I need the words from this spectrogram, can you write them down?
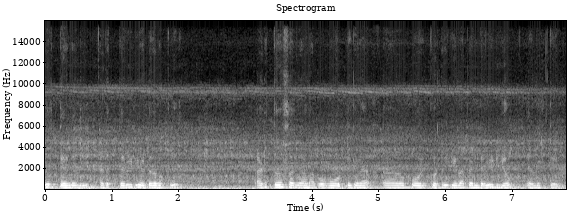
നിർത്തേണ്ടി അടുത്ത വീഡിയോ ആയിട്ട് നമുക്ക് അടുത്ത ദിവസം കാണാം. അപ്പോൾ ബോട്ടിങ്ങനെ പോയിക്കൊണ്ടിരിക്കുകയാണ്. അപ്പോൾ എന്റെ വീഡിയോ ഞാൻ നിർത്തേണ്ടി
